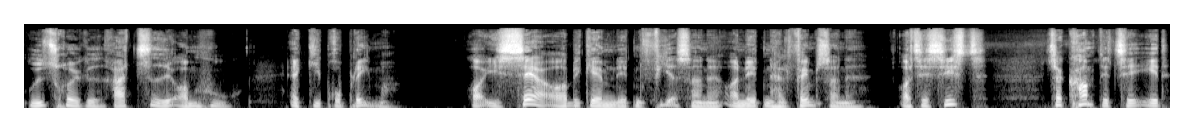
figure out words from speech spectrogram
udtrykket rettidig omhu at give problemer. Og især op igennem 1980'erne og 1990'erne. Og til sidst, så kom det til et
